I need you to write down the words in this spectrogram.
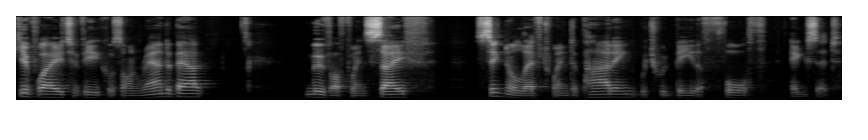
Give way to vehicles on roundabout move off when safe, signal left when departing, which would be the fourth exit.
